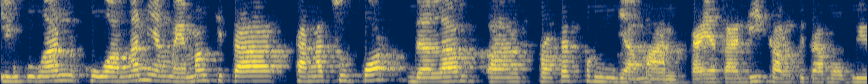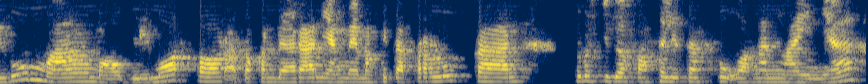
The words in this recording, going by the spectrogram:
lingkungan keuangan yang memang kita sangat support dalam uh, proses peminjaman. Kayak tadi kalau kita mau beli rumah, mau beli motor atau kendaraan yang memang kita perlukan, terus juga fasilitas keuangan lainnya,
